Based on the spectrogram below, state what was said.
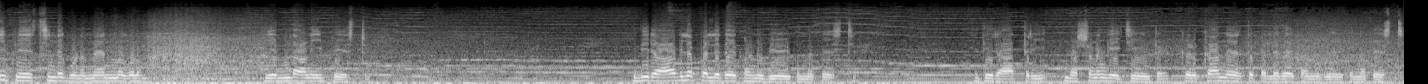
ഈ പേസ്റ്റിന്റെ ഗുണമേന്മകളും എന്താണ് ഈ പേസ്റ്റ്? ഇത് രാവിലെ പല്ല് തേക്കാൻ ഉപയോഗിക്കുന്ന പേസ്റ്റ് ഇത് രാത്രി ഭക്ഷണം കഴിച്ച് കഴിഞ്ഞിട്ട് കിടക്കാൻ നേരത്തെ പല്ല് തേക്കാൻ ഉപയോഗിക്കുന്ന പേസ്റ്റ്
